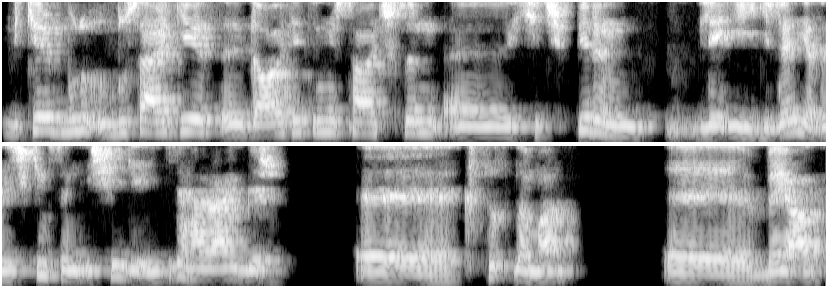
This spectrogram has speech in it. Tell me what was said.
Bir kere bu, bu sergiye e, davet edilmiş sanatçıların e, hiçbirinle ilgili ya da hiç kimsenin işiyle ilgili herhangi bir e, kısıtlama e, veya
